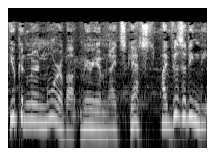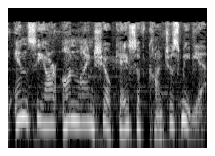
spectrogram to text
You can learn more about Miriam Knight's guests by visiting the NCR online showcase of conscious media,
